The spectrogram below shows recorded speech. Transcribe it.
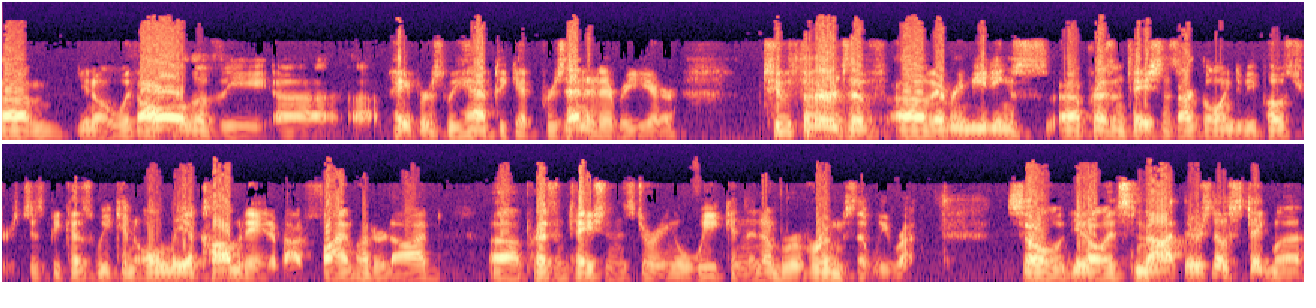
um, you know, with all of the uh, uh, papers we have to get presented every year, two thirds of, of every meeting's presentations are going to be posters, just because we can only accommodate about 500 odd uh, presentations during a week in the number of rooms that we run. So you know, it's not. There's no stigma.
